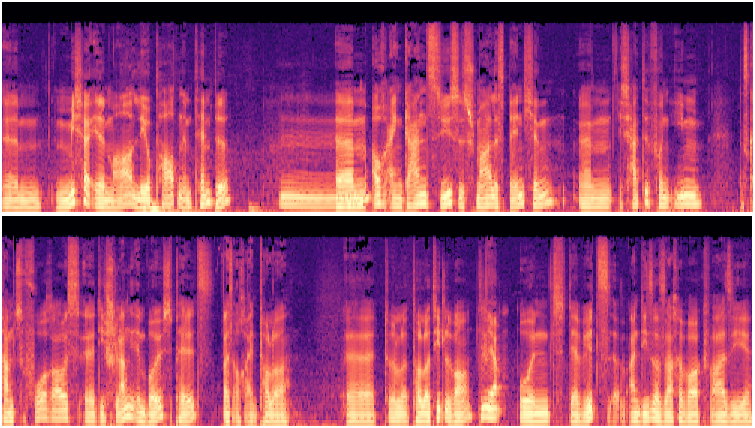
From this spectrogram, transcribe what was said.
Ähm, Michael Mar, Leoparden im Tempel. Hm, Ähm, auch ein ganz süßes, schmales Bändchen. Ähm, ich hatte von ihm, das kam zuvor raus, äh, Die Schlange im Wolfspelz, was auch ein toller, äh, toller, toller Titel war. ja. Und der Witz an dieser Sache war quasi,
